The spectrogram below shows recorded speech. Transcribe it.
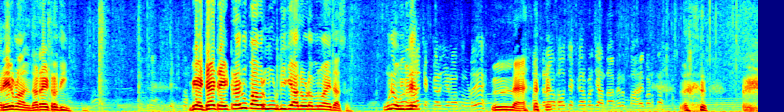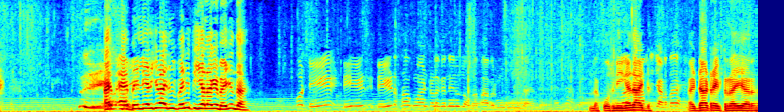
ਰੇਲ ਬਣਾ ਦਿੰਦਾ ਟਰੈਕਟਰ ਦੀ। ਵੀ ਐਡਾ ਟਰੈਕਟਰ ਨੂੰ ਪਾਵਰ ਮੂਡ ਦੀ ਕਿਆ ਲੋੜ ਆ ਮੈਨੂੰ ਐਂ ਦੱਸ। ਉਹਨੇ ਉਹੀ ਫਿਰ ਚੱਕਰ ਜਿਹੜਾ ਤੋੜੇ। ਲੈ। 1500 ਚੱਕਰ ਪਰ ਜਾਂਦਾ ਫਿਰ ਮਾਹੇ ਵੜਦਾ ਐ ਐ ਬੇਲੀ ਵਾਲੀ ਚੜਾਈ ਨੂੰ ਪਹਿਲੀ ਤੀਆ ਲਾ ਕੇ ਬਹਿ ਜਾਂਦਾ। ਉਹ ਡੇ ਡੇ 150 ਕੁਆਂਟਲ ਗੰਨੇ ਨੂੰ ਲਾਉਂਦਾ ਪਾਵਰ ਮੂਡ ਨਹੀਂ ਲਾਇਆ ਲੈ ਕੁਛ ਨਹੀਂ ਕਹਿੰਦਾ ਐਡਾ- ਚੜਦਾ ਇਹ। ਐਡਾ ਟਰੈਕਟਰ ਆ ਯਾਰ।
